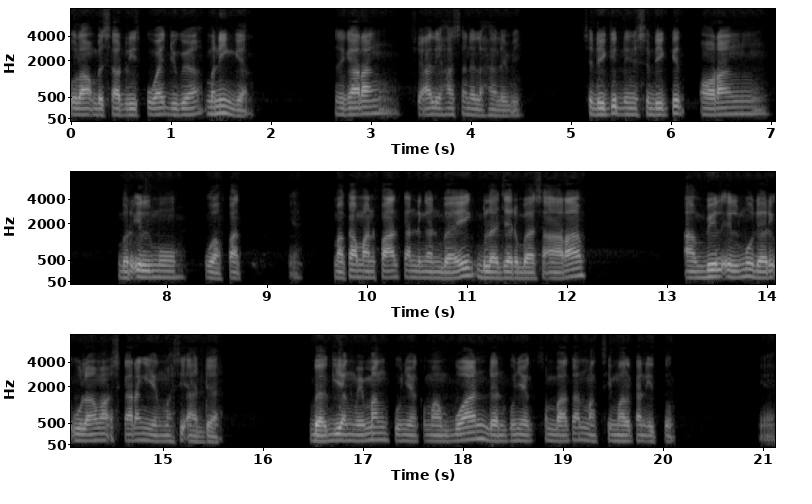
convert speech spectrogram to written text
ulama besar di Kuwait juga meninggal. Sekarang Syekh Ali Hasan Al-Halabi. Sedikit demi sedikit orang berilmu wafat maka manfaatkan dengan baik, belajar bahasa Arab, ambil ilmu dari ulama sekarang yang masih ada. Bagi yang memang punya kemampuan dan punya kesempatan, maksimalkan itu. Ya,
